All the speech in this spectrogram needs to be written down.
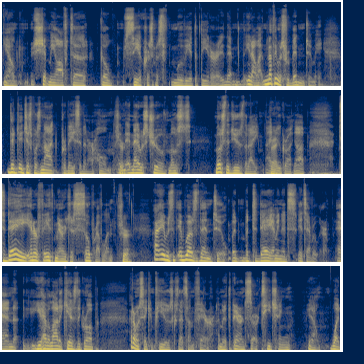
you know, ship me off to go see a Christmas movie at the theater. You know, nothing was forbidden to me. It just was not pervasive in our home, Sure. and, and that was true of most most of the Jews that I, I knew growing up. Today, interfaith marriage is so prevalent. sure. Uh, it was it was then too, but but today, I mean, it's it's everywhere, and you have a lot of kids that grow up. I don't want to say confused because that's unfair. I mean, if the parents are teaching, you know what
